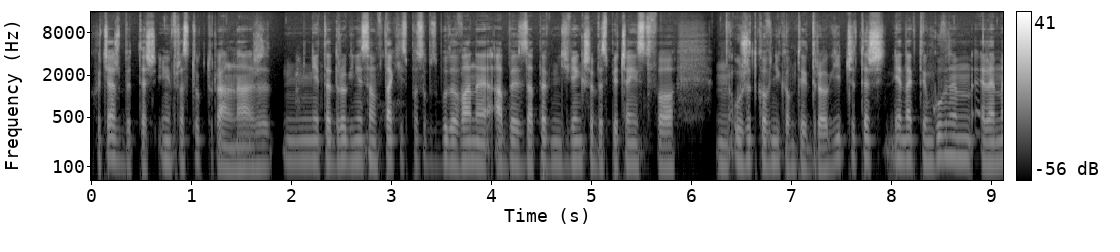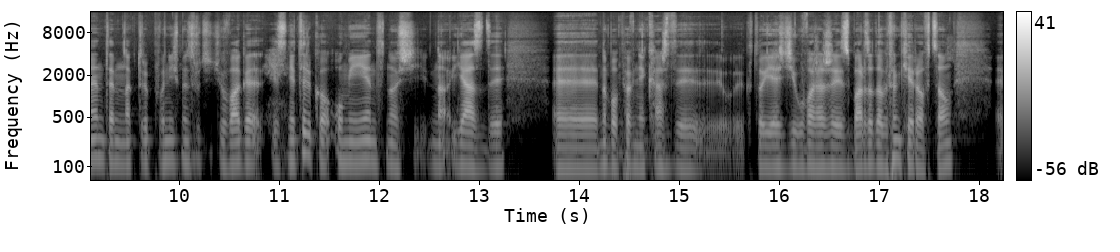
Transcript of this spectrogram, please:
chociażby też infrastrukturalna, że nie te drogi nie są w taki sposób zbudowane, aby zapewnić większe bezpieczeństwo użytkownikom tej drogi, czy też jednak tym głównym elementem, na który powinniśmy zwrócić uwagę, jest nie tylko umiejętność no, jazdy, e, no bo pewnie każdy, kto jeździ, uważa, że jest bardzo dobrym kierowcą, e,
